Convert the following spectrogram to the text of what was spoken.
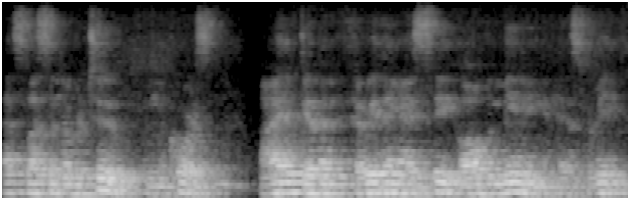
That's lesson number two in the course. I have given everything I see all the meaning it has for me.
